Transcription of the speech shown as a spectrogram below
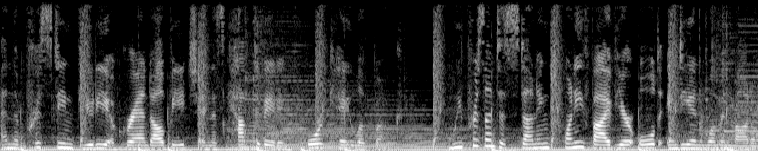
and the pristine beauty of Grand Isle Beach in this captivating 4K lookbook. We present a stunning 25-year-old Indian woman model,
